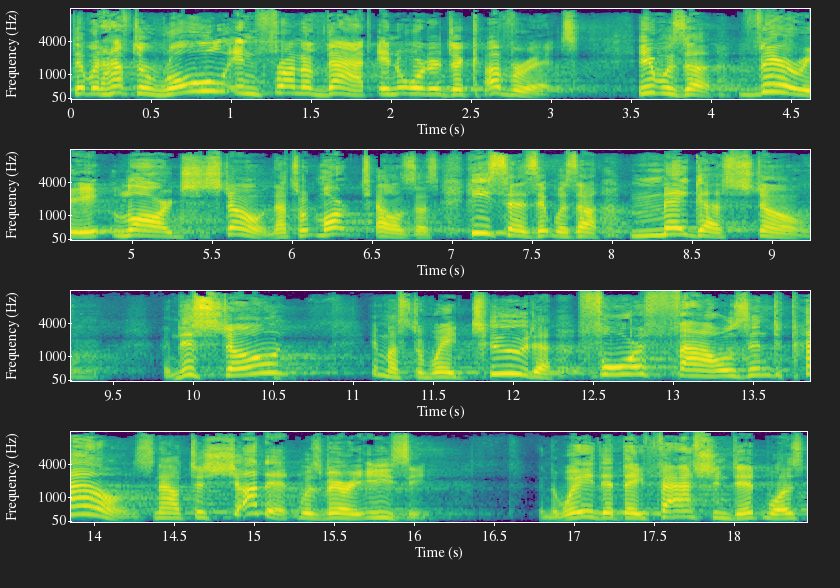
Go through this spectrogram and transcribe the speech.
that would have to roll in front of that in order to cover it. It was a very large stone. That's what Mark tells us. He says it was a mega stone. And this stone, it must have weighed two to 4,000 pounds. Now, to shut it was very easy. And the way that they fashioned it was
